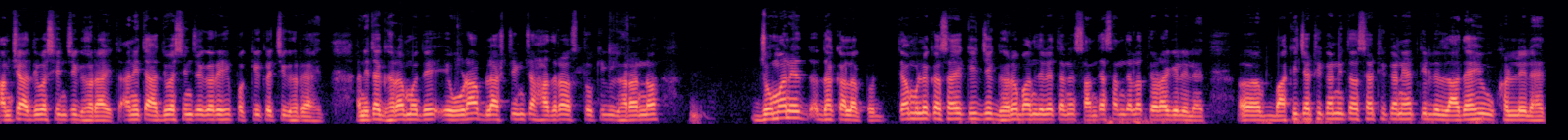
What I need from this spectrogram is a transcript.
आमच्या आदिवासींची घरं आहेत आणि त्या आदिवासींचे घरं ही पक्की कच्ची घरं आहेत. आणि त्या घरामध्ये एवढा ब्लास्टिंगचा हादरा असतो की घरांना जोमाने धक्का लागतो. त्यामुळे कसं आहे की जे घरं बांधलेले आहेत त्यांना सांध्या सांध्याला तडा गेलेले आहेत बाकीच्या ठिकाणी तर अशा ठिकाणी आहेत की लाद्याही उखडलेल्या आहेत.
